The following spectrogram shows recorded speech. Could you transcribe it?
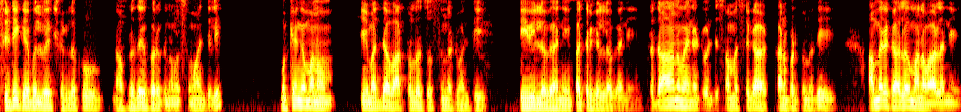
సిటీ కేబుల్ వీక్షకులకు నా హృదయపూర్వక నమస్సమాంజలి. ముఖ్యంగా మనం ఈ మధ్య వార్తల్లో చూస్తున్నటువంటి టీవీల్లో కానీ పత్రికల్లో కానీ ప్రధానమైనటువంటి సమస్యగా కనపడుతున్నది అమెరికాలో మన వాళ్ళని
